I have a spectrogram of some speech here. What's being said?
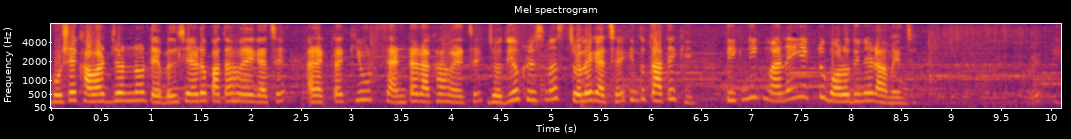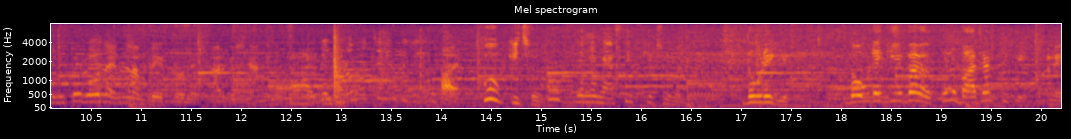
বসে খাওয়ার জন্য টেবিল চেয়ারও পাতা হয়ে গেছে আর একটা কিউট স্যান্টা রাখা হয়েছে। যদিও ক্রিসমাস চলে গেছে কিন্তু তাতে কি? পিকনিক মানেই একটু বড়দিনের আমেজ। খুব কিছু। কিছু হলো দৌড়ে গিয়ে। দৌড়ে গিয়ে বা কোনো বাজার থেকে? মানে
